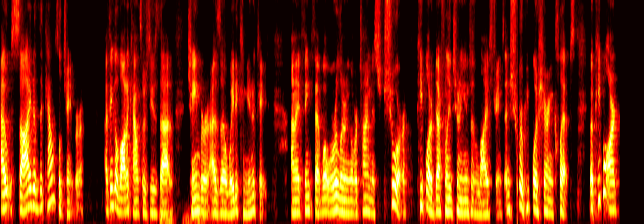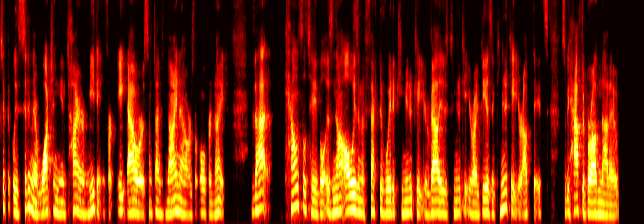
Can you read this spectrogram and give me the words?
outside of the council chamber. I think a lot of councilors use that chamber as a way to communicate. And I think that what we're learning over time is sure, people are definitely tuning into the live streams and sure, people are sharing clips, but people aren't typically sitting there watching the entire meeting for eight hours, sometimes nine hours or overnight. That council table is not always an effective way to communicate your values, communicate your ideas, and communicate your updates. So we have to broaden that out.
